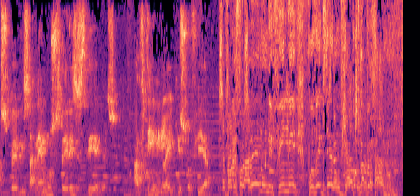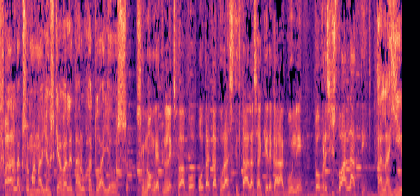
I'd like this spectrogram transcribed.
σπέρνει ανέμου, στερίζεις θύελες. Αυτή είναι η λαϊκή σοφία. Μας βαραίνουν οι φίλοι που δεν ξέρουν πια πώς να πεθάνουν. Άλλαξε ο μαναλιός και έβαλε τα ρούχα του αλλιώς. Συγγνώμη για την λέξη που θα πω. Όταν κατουράσει τη θάλασσα, κύριε Καραγκούνη, το βρίσκεις στο αλάτι. Αλλαγή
